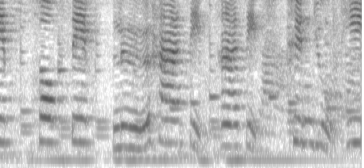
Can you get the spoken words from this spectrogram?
40 60 หรือ 50 50 ขึ้นอยู่ที่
